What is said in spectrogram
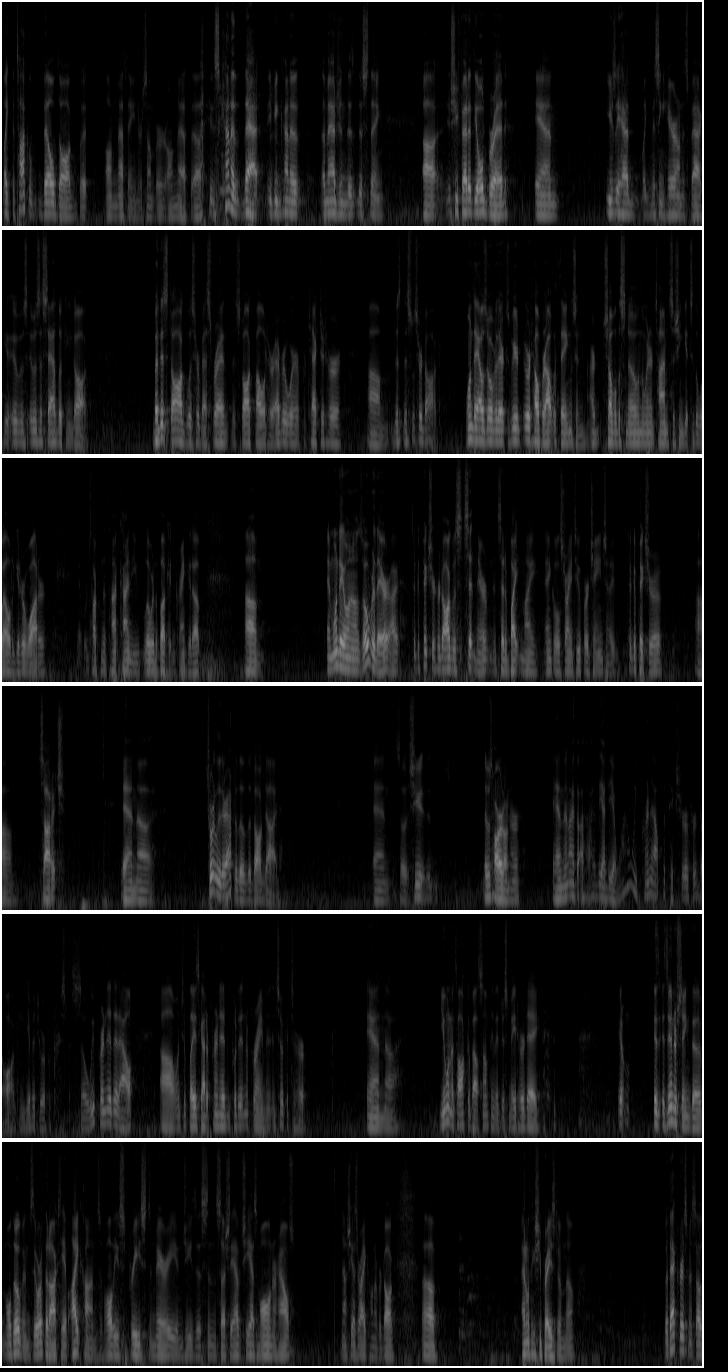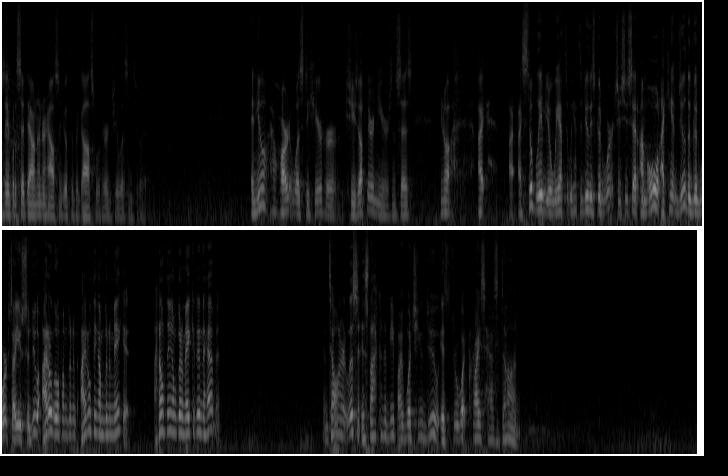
like the Taco Bell dog, but on methane or some or on meth. Uh, it's kind of that. If you can kind of imagine this, this thing. Uh, she fed it the old bread, and usually had like missing hair on its back. It, it was it was a sad-looking dog. But this dog was her best friend. This dog followed her everywhere, protected her. Um, this this was her dog one day I was over there because we, we would help her out with things, and I'd shovel the snow in the wintertime so she can get to the well to get her water. Yeah, we're talking the kind you lower the bucket and crank it up. Um, and one day when I was over there, I took a picture. Her dog was sitting there. Instead of biting my ankles trying to for a change, I took a picture of um, Sarich. And uh, shortly thereafter, though, the dog died. And so she, it was hard on her. And then I, thought, I had the idea, why don't we print out the picture of her dog and give it to her for Christmas? So we printed it out, uh, went to a place, got it printed, and put it in a frame, and, and took it to her. And uh, you want to talk about something that just made her day. you know, it's, it's, interesting, the Moldovans, the Orthodox, they have icons of all these priests and Mary and Jesus and such. They have, she has them all in her house. Now she has her icon of her dog. Uh, I don't think she praised him, though. But that Christmas, I was able to sit down in her house and go through the gospel with her, and she listened to it. And you know how hard it was to hear her? She's up there in years and says, You know, I, I, I still believe you. Know, we have to we have to do these good works. And she said, I'm old. I can't do the good works I used to do. I don't know if I'm going to. I don't think I'm going to make it. I don't think I'm going to make it into heaven. And telling her, listen, it's not going to be by what you do. It's through what Christ has done.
